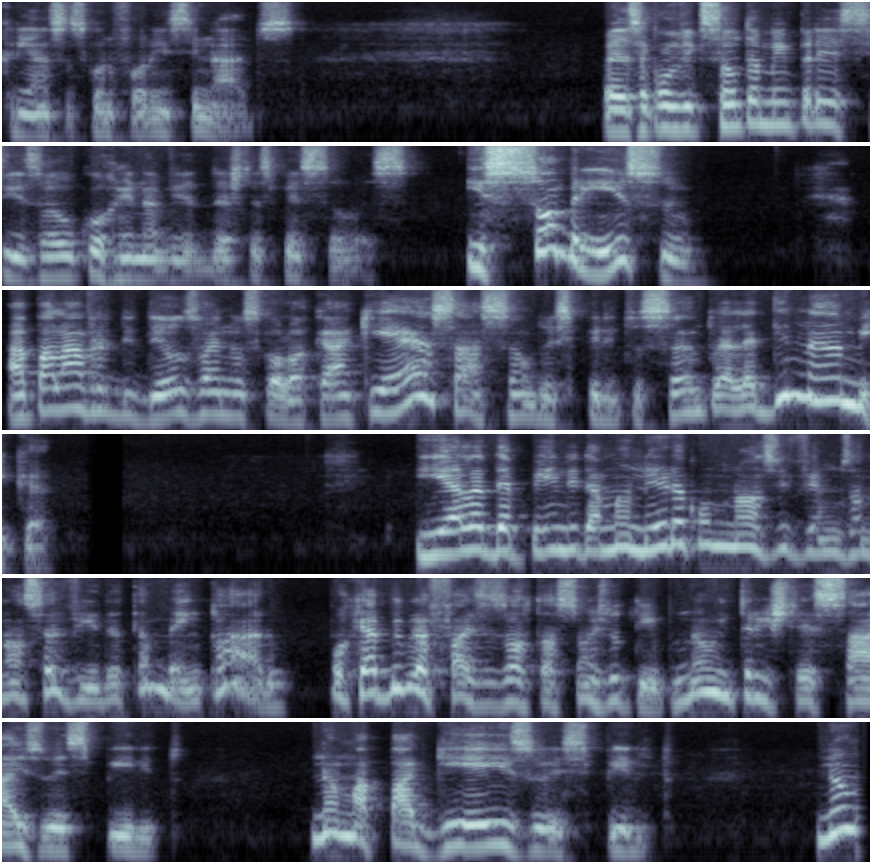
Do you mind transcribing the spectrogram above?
crianças quando foram ensinados. Essa convicção também precisa ocorrer na vida destas pessoas. E sobre isso, a palavra de Deus vai nos colocar que essa ação do Espírito Santo ela é dinâmica. E ela depende da maneira como nós vivemos a nossa vida também, claro. Porque a Bíblia faz exortações do tipo: não entristeçais o espírito, não apagueis o espírito, não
